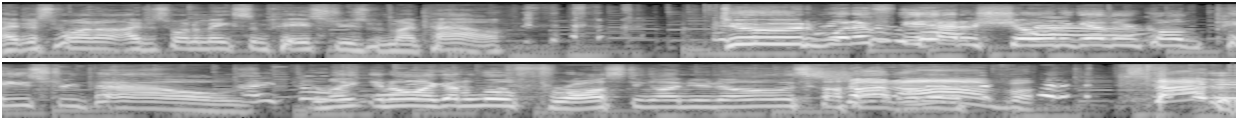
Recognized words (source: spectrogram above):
I just wanna I just wanna make some pastries with my pal. Dude, what if we had a show together called Pastry Pals? I don't And like, you know, I got a little frosting on your nose. Shut up. Stop going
